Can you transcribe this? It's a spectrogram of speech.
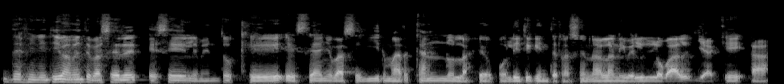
definitivamente va a ser ese elemento que este año va a seguir marcando la geopolítica internacional a nivel global, ya que ha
